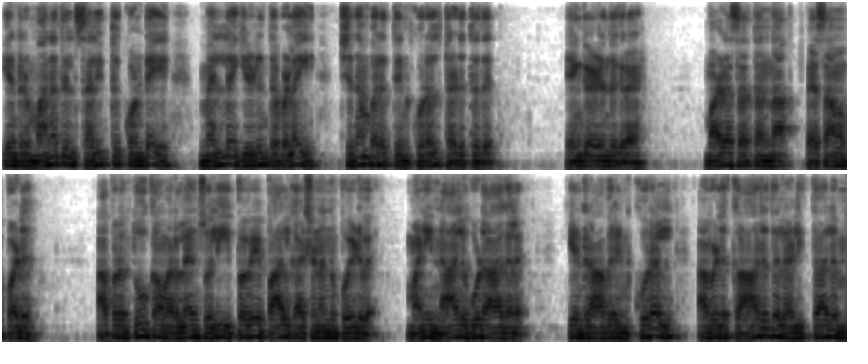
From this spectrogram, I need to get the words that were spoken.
என்று மனதில் சலித்து கொண்டே மெல்ல எழுந்தவளை சிதம்பரத்தின் குரல் தடுத்தது. எங்க எழுந்துகிற மழை சத்தம்தான் பேசாம படு. அப்புறம் தூக்கம் வரலன்னு சொல்லி இப்பவே பால் காய்ச்சணும்னு போயிடுவேன். மணி நாலு கூட ஆகலை என்ற அவரின் குரல் அவளுக்கு ஆறுதல் அளித்தாலும்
